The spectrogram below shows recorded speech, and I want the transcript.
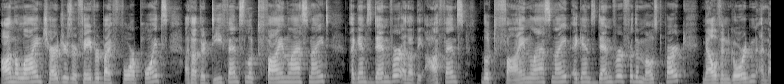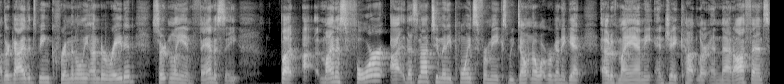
On the line, Chargers are favored by four points. I thought their defense looked fine last night against Denver. I thought the offense looked fine last night against Denver for the most part. Melvin Gordon, another guy that's being criminally underrated, certainly in fantasy. But uh, minus four, I, that's not too many points for me because we don't know what we're going to get out of Miami and Jay Cutler and that offense.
